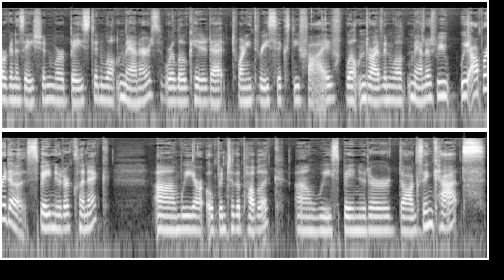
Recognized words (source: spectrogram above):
organization. We're based in Wilton Manors. We're located at 2365 Wilton Drive in Wilton Manors. We, we operate a spay neuter clinic. Um, we are open to the public. Uh, we spay neuter dogs and cats.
